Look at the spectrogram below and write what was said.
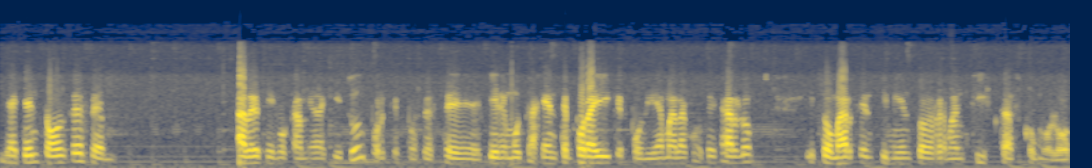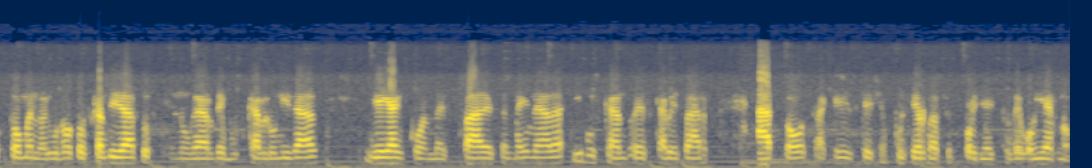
ya que entonces eh, a ver si no cambia de actitud, porque pues este tiene mucha gente por ahí que podía mal aconsejarlo y tomar sentimientos revanchistas como lo toman algunos otros candidatos, en lugar de buscar la unidad, llegan con la espada desenvainada y buscando descabezar a todos aquellos que se opusieron a su proyecto de gobierno.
